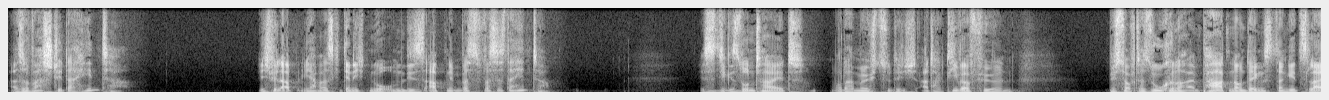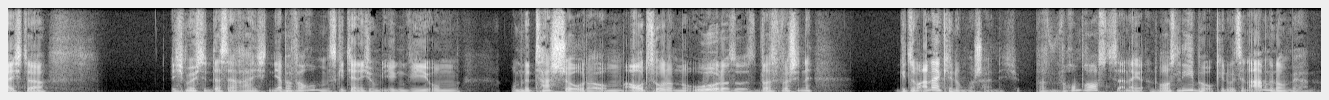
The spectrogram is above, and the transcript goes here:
Also was steht dahinter? Ich will abnehmen. Ja, aber es geht ja nicht nur um dieses Abnehmen. Was, was ist dahinter? Ist es die Gesundheit oder möchtest du dich attraktiver fühlen? Bist du auf der Suche nach einem Partner und denkst, dann geht's leichter? Ich möchte das erreichen. Ja, aber warum? Es geht ja nicht um irgendwie um um eine Tasche oder um ein Auto oder um eine Uhr oder so. Was, denn? Geht um Anerkennung wahrscheinlich. Warum brauchst du diese Anerkennung? Du brauchst Liebe. Okay, du willst in den Arm genommen werden.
